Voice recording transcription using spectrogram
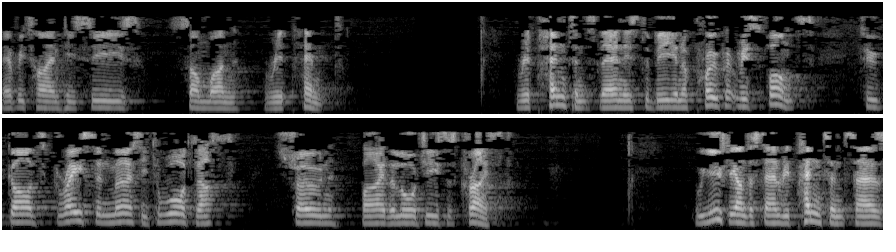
every time he sees someone repent. Repentance then is to be an appropriate response to God's grace and mercy towards us shown by the Lord Jesus Christ. We usually understand repentance as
